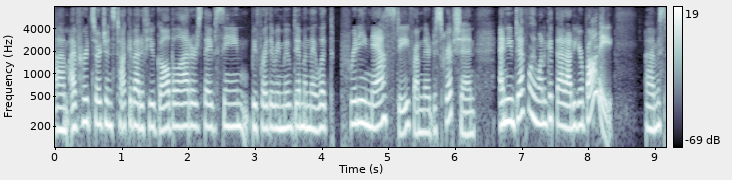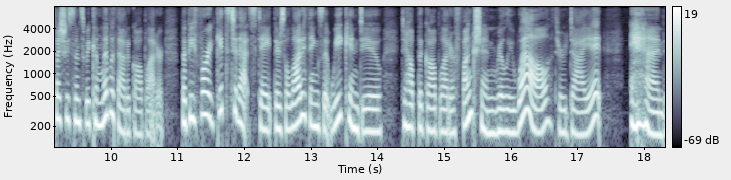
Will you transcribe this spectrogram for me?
um, I've heard surgeons talk about a few gallbladders they've seen before they removed them, and they looked pretty nasty from their description. And you definitely want to get that out of your body um, especially since we can live without a gallbladder. But before it gets to that state, there's a lot of things that we can do to help the gallbladder function really well through diet and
